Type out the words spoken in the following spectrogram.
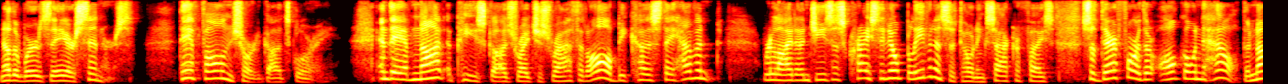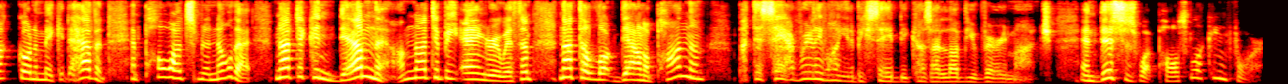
In other words, they are sinners. They have fallen short of God's glory. And they have not appeased God's righteous wrath at all because they haven't relied on Jesus Christ. They don't believe in his atoning sacrifice. So therefore, they're all going to hell. They're not going to make it to heaven. And Paul wants them to know that. Not to condemn them, not to be angry with them, not to look down upon them, but to say, I really want you to be saved because I love you very much. And this is what Paul's looking for.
